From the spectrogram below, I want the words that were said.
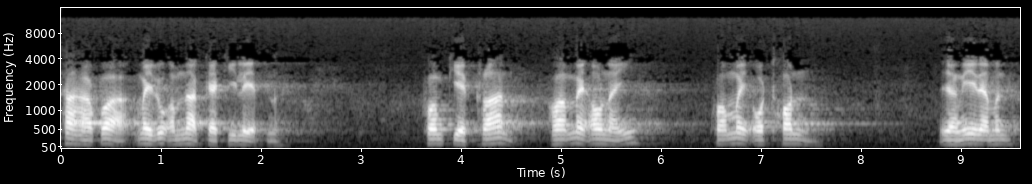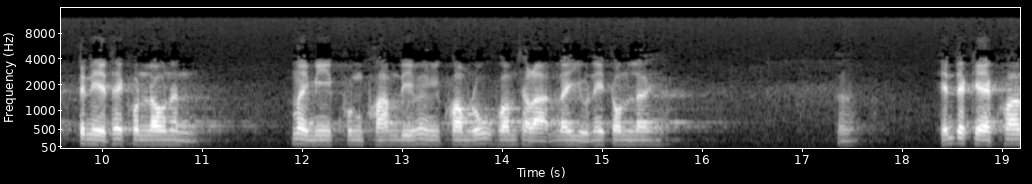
ถ้าหากว่าไม่รู้อำนาจแก่กิเลสนะความเกียดคร้าน ความไม่เอาไหน ความไม่อดทน อย่างนี้นะมันเป็นเหตุให้คนเรานั้น ไม่มีคุณความดี ไม่มีความรู้ความฉลาดอะไรอยู่ในตนเลยเห็นแต่แก่ความ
